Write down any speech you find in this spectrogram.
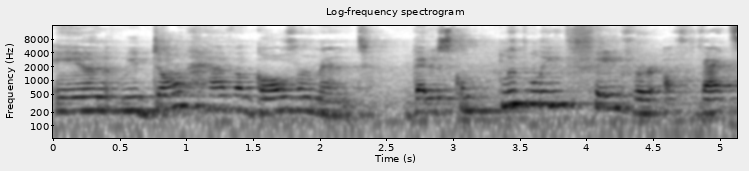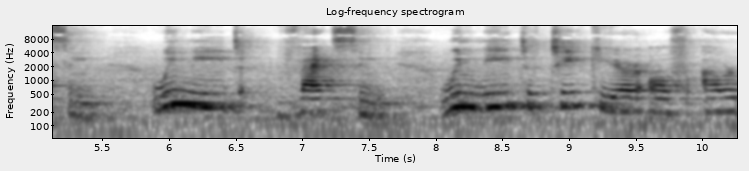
and we don't have a government that is completely in favor of vaccine. We need vaccine. We need to take care of our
